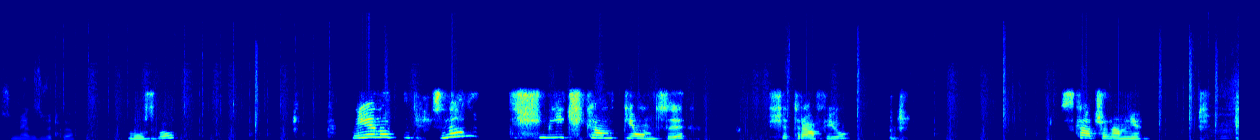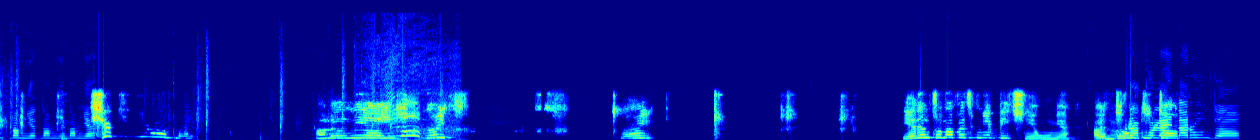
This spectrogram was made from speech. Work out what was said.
W sumie jak zwykle. mózgu. Nie no, znowu śmieć kampiący się trafił. Skacze na mnie. Na mnie, na mnie, na mnie. Jaki nie mogę. Ale nie, jest- no i... No i... Jeden to nawet mnie bić nie umie, ale Dobra, drugi to... kolejna runda.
